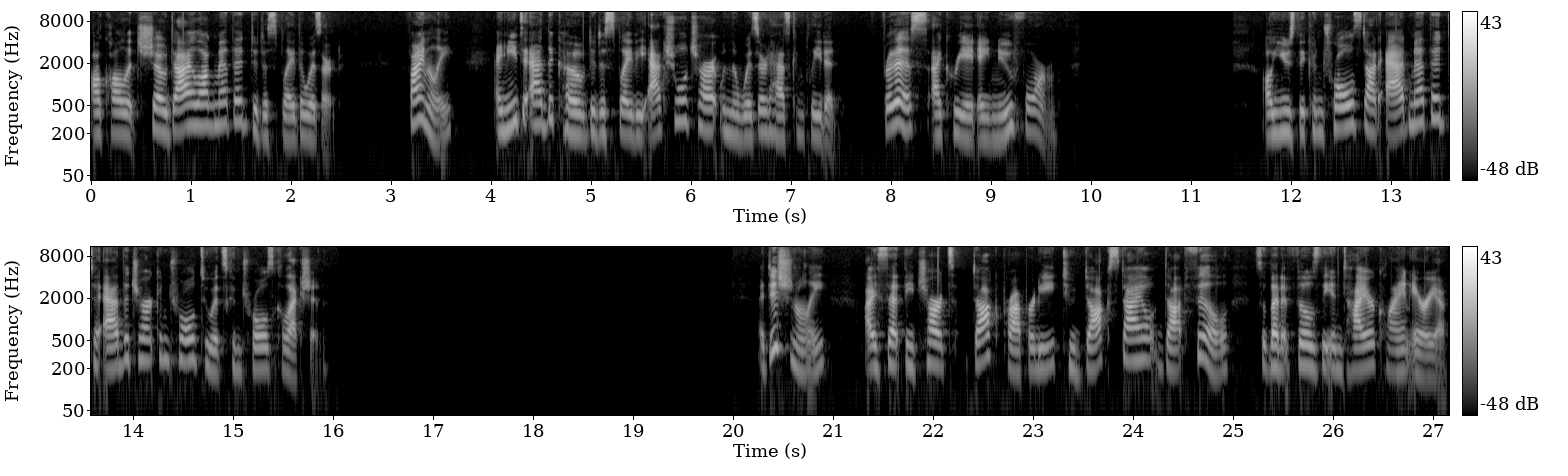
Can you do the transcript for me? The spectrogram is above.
I'll call it show dialog method to display the wizard. Finally, I need to add the code to display the actual chart when the wizard has completed. For this, I create a new form. I'll use the controls.add method to add the chart control to its controls collection. Additionally, I set the chart's dock property to dockstyle.fill so that it fills the entire client area.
